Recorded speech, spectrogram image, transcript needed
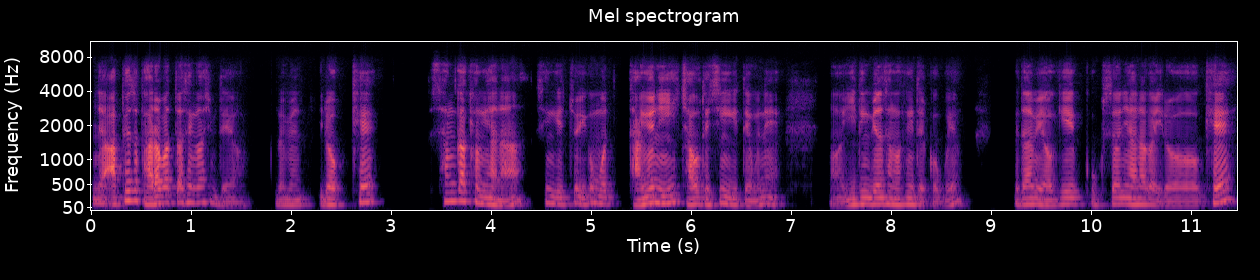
그냥 앞에서 바라봤다 생각하시면 돼요. 그러면 이렇게 삼각형이 하나 생기겠죠. 이건 뭐 당연히 좌우 대칭이기 때문에 어, 이등변 삼각형이 될 거고요. 그 다음에 여기에 곡선이 하나가 이렇게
